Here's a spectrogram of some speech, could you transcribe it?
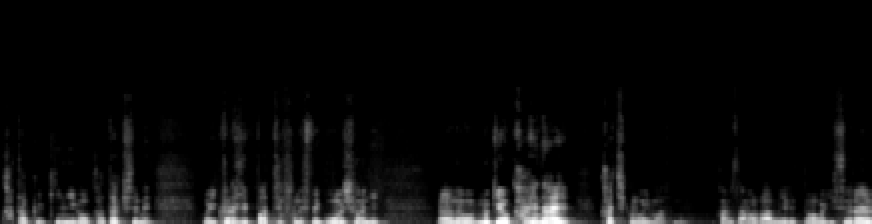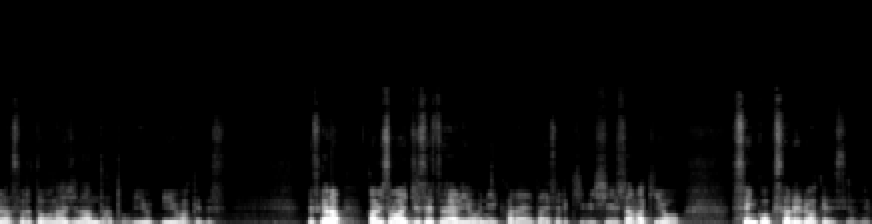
硬く筋肉を硬くしてねこういくら引っ張ってもですね豪商にあの向きを変えない家畜もいますね。神様が見るとイスラエルはそれと同じなんだというわけです。ですから神様は受説になるように彼らに対する厳しい裁きを宣告されるわけですよね。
